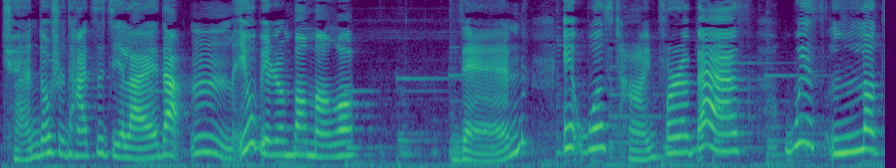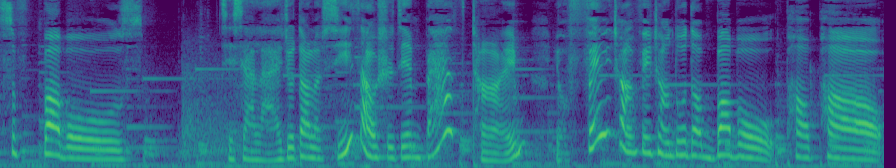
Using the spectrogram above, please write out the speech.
全都是他自己来的，嗯，没有别人帮忙哦。then it was time for a bath with lots of bubbles. 接下来就到了洗澡时间，bath time，有非常非常多的 bubble 泡泡，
